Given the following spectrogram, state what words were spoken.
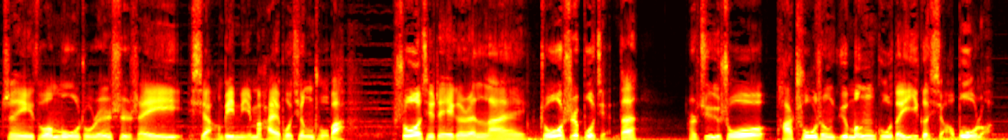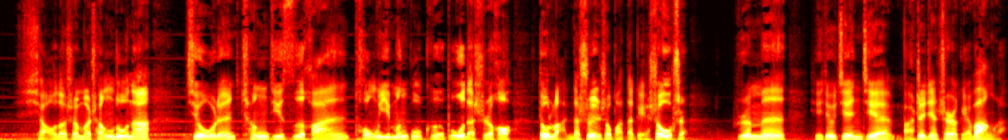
这座墓主人是谁？想必你们还不清楚吧？说起这个人来，着实不简单。而据说他出生于蒙古的一个小部落。”小到什么程度呢？就连成吉思汗统一蒙古各部的时候，都懒得顺手把他给收拾，人们也就渐渐把这件事给忘了。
